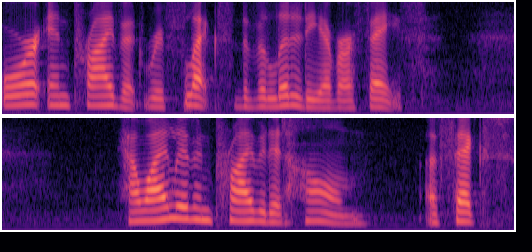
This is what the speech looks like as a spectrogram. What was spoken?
or in private, reflects the validity of our faith. How I live in private at home affects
